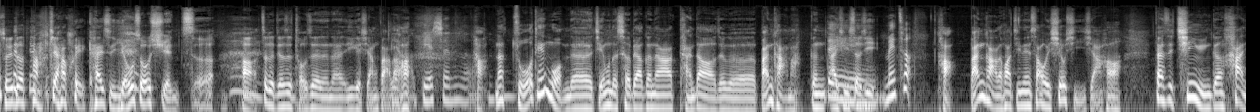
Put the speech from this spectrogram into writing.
所以说大家会开始有所选择，啊，这个就是投资人的一个想法了哈。别生了。好，那昨天我们的节目的车标跟大家谈到这个板卡嘛，跟 IC 设计，没错。好，板卡的话，今天稍微休息一下哈，但是青云跟汉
